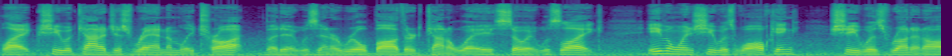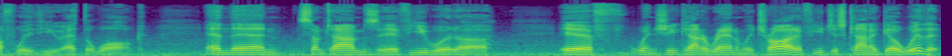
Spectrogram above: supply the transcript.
Like she would kind of just randomly trot, but it was in a real bothered kind of way. So it was like, even when she was walking she was running off with you at the walk. And then sometimes if you would, uh, if when she kind of randomly trot, if you just kind of go with it,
